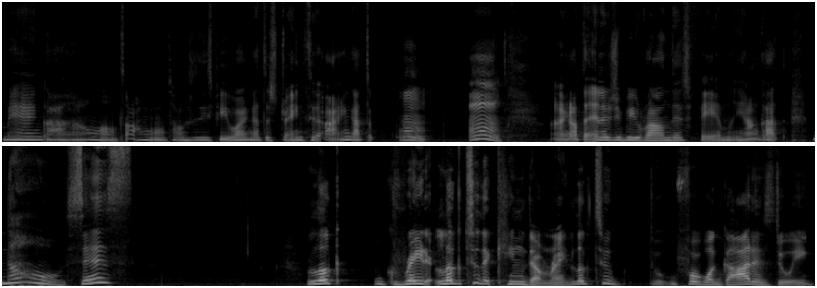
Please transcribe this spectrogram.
man, God, I don't want to talk, I don't want to talk to these people. I ain't got the strength to, I ain't got the, mm, mm, I ain't got the energy to be around this family. I don't got, no, sis. Look greater. Look to the kingdom, right? Look to for what God is doing.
